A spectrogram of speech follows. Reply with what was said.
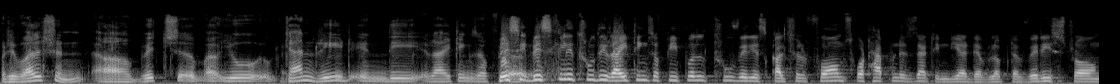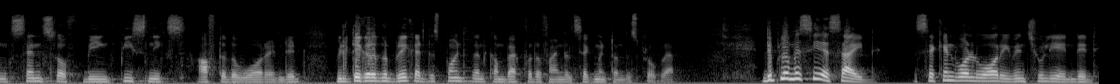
revulsion uh, which uh, you can read in the writings of basically, basically through the writings of people through various cultural forms what happened is that india developed a very strong sense of being peaceniks after the war ended. We'll take another break at this point and then come back for the final segment on this program Diplomacy aside, the Second World War eventually ended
